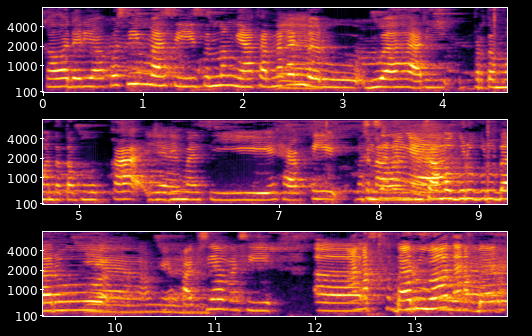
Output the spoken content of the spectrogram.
Kalau dari aku sih masih seneng ya, karena kan baru dua hari pertemuan tatap muka, jadi masih happy Masih kenalan seneng ya? sama guru-guru baru. Iya, oke. Vibes-nya masih eh, Anak baru banget, anak baru.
